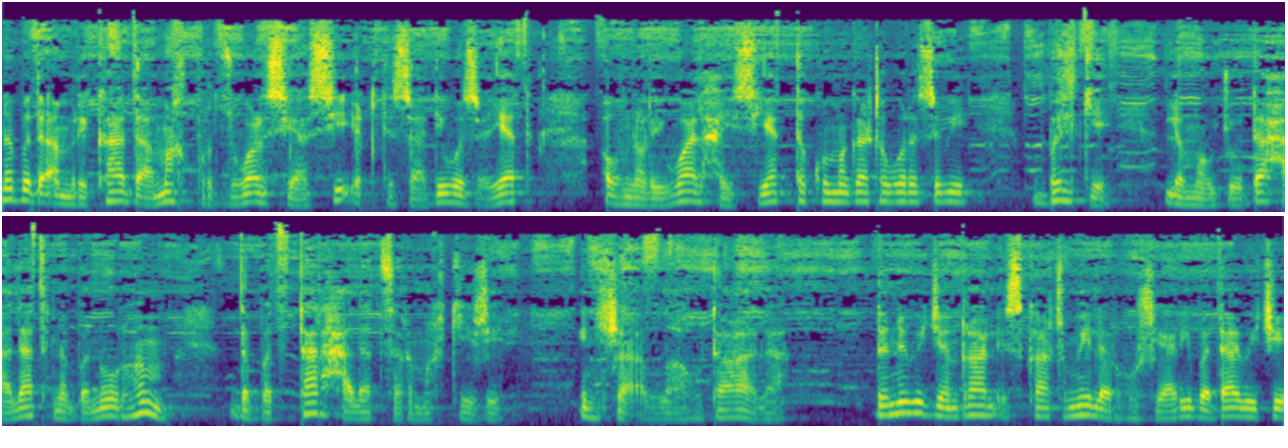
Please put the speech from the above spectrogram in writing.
نه به د امریکا دا مخ پر ځوړ سیاسي اقتصادي وضعیت او نړیوال حیثیت ته کومه ګټه ورسوي بلکې له موجوده حالت نه به نور هم د بدتر حالت سره مخ کیږي ان شاء الله تعالی د نوي جنرال اسکاټ میلر هوښیاري به دا وي چې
